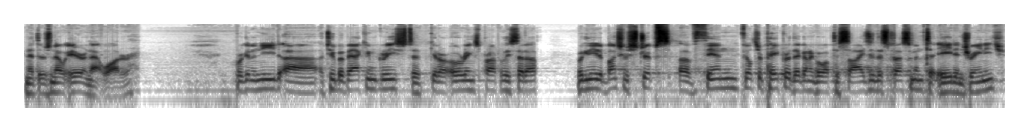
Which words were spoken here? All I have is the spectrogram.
and that there's no air in that water. We're going to need uh, a tube of vacuum grease to get our O-rings properly set up. We're going to need a bunch of strips of thin filter paper. They're going to go up the sides of the specimen to aid in drainage.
